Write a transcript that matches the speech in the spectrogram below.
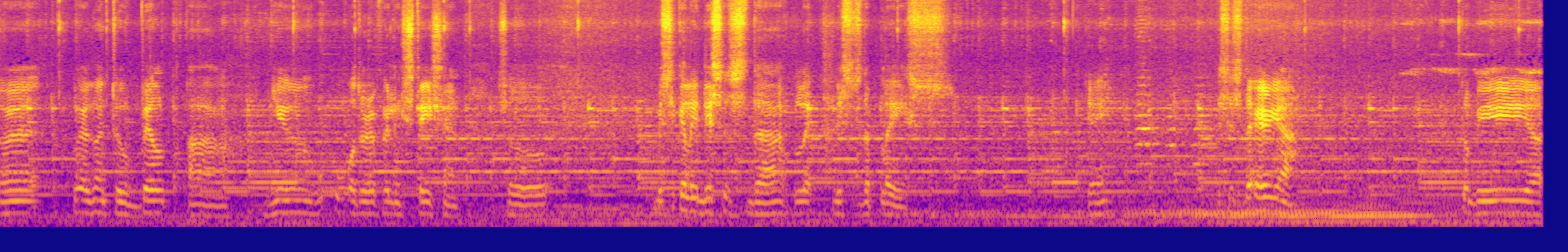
we're, we're going to build a new water refilling station. So basically this is the this is the place okay? This is the area to be uh,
